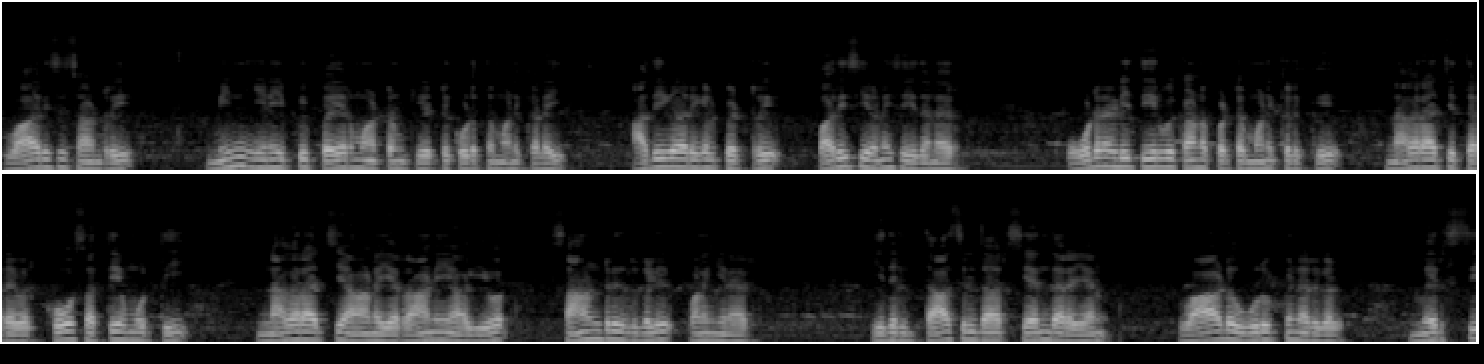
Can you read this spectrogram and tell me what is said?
வாரிசு சான்று, மின் இணைப்பு பெயர் மாற்றம் கேட்டு கொடுத்த மனுக்களை அதிகாரிகள் பெற்று பரிசீலனை செய்தனர். உடனடி தீர்வு காணப்பட்ட மனுக்களுக்கு நகராட்சி தலைவர் கோ. சத்தியமூர்த்தி, நகராட்சி ஆணையர் ராணி ஆகியோர் சான்றிதழ்களை வழங்கினர். இதில் தாசில்தார் சேந்தரையன், வார்டு உறுப்பினர்கள் மெர்சி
